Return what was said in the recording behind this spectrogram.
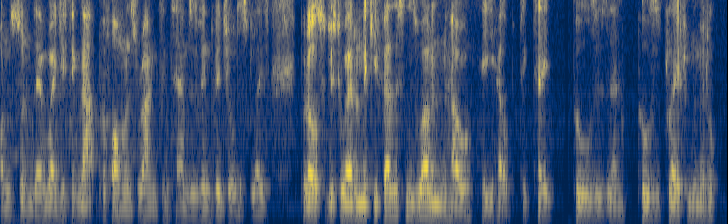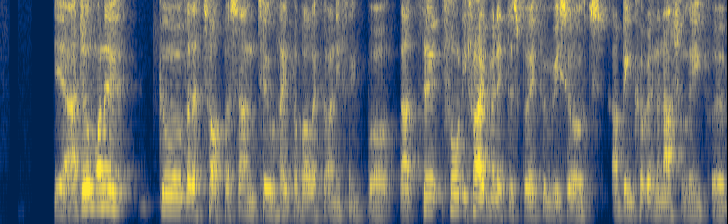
on Sunday, and where do you think that performance ranked in terms of individual displays? But also just to word on Nicky Featherstone as well, and how he helped dictate Pools' uh, Pools' play from the middle. Yeah, I don't want to go over the top or sound too hyperbolic or anything, but that 30, 45 minute display from Rhys Oates, I've been covering the National League for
